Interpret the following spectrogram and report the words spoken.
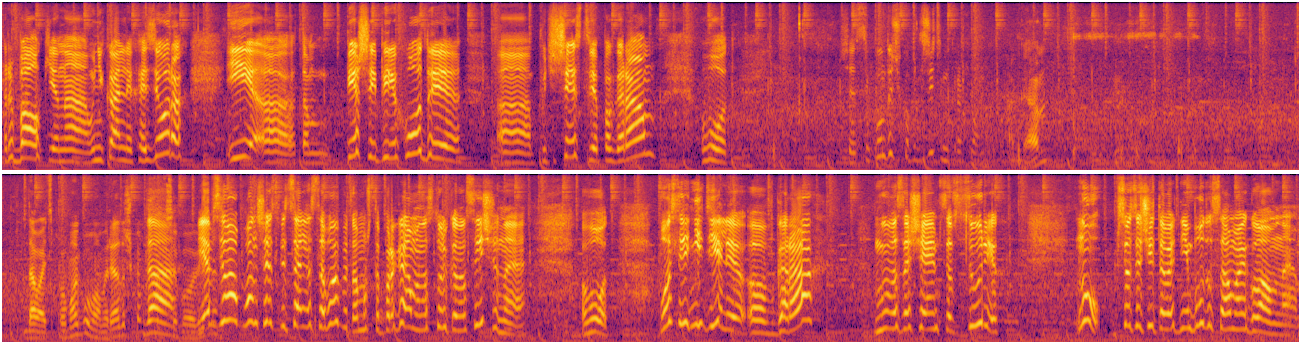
рыбалке на уникальных озерах и э, там пешие переходы, э, путешествия по горам. Вот. Сейчас, секундочку, подержите микрофон. Ага. Давайте, помогу вам рядышком, Да, чтобы всё было я видно. взяла планшет специально с собой, потому что программа настолько насыщенная. Вот. После недели э, в горах мы возвращаемся в Цюрих. Ну, все зачитывать не буду, самое главное.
